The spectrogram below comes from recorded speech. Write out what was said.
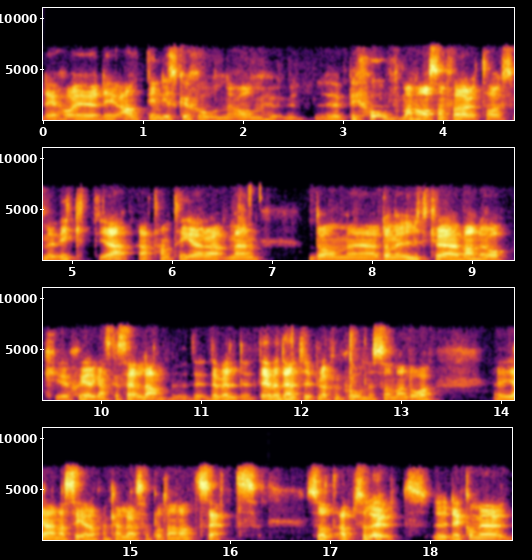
Det, har ju, det är alltid en diskussion om hur, behov man har som företag som är viktiga att hantera men de, de är utkrävande och sker ganska sällan. Det, det, är väl, det är väl den typen av funktioner som man då eh, gärna ser att man kan lösa på ett annat sätt. Så att absolut, det kommer,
